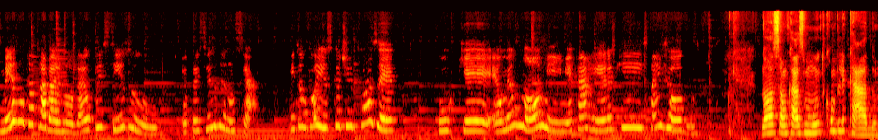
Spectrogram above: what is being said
Mesmo que eu trabalhe no lugar, eu preciso, eu preciso denunciar. Então foi isso que eu tive que fazer porque é o meu nome e minha carreira que está em jogo. Nossa, é um caso muito complicado.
